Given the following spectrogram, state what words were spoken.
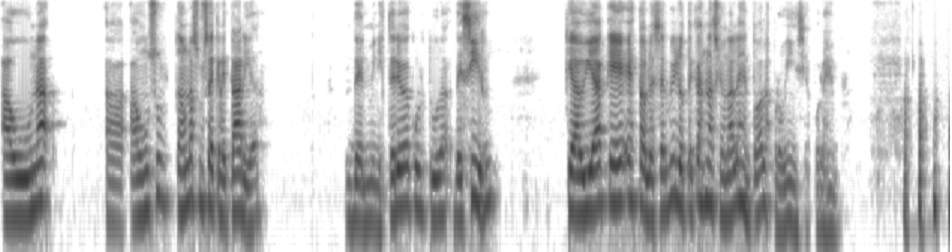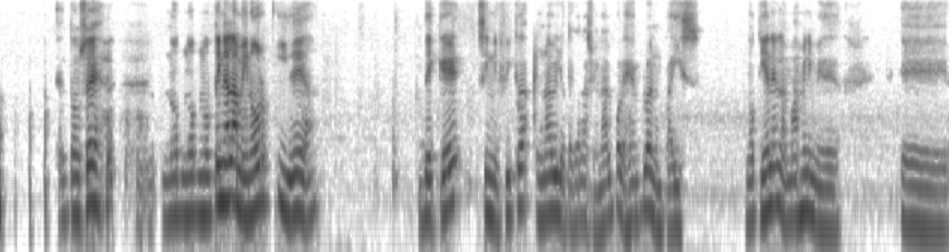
a una, a, a una subsecretaria del Ministerio de Cultura decir que había que establecer bibliotecas nacionales en todas las provincias, por ejemplo. Entonces, no, no, tenía la menor idea de qué significa una biblioteca nacional, por ejemplo, en un país. No tienen la más mínima idea. Eh,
